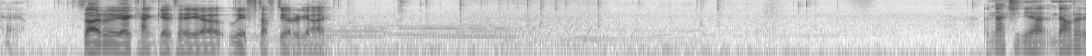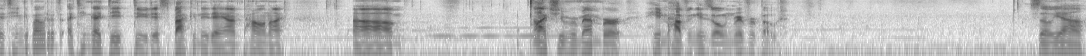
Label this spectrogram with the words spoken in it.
Okay. Sadly, I can't get a uh, lift off the other guy. And actually, yeah, now that I think about it, I think I did do this back in the day on Palnai. Um, I actually remember him having his own riverboat. So yeah,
